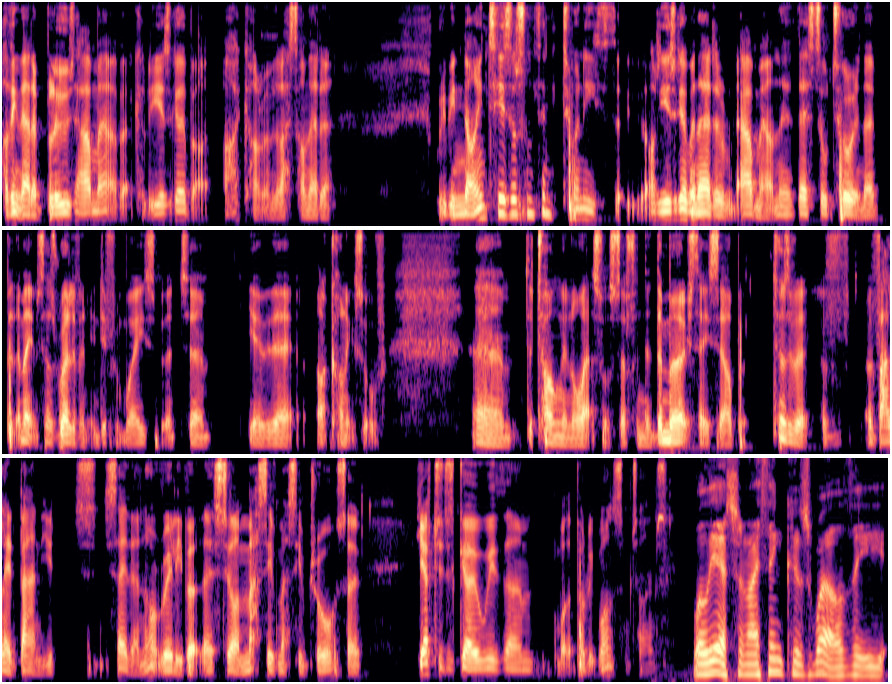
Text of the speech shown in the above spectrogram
I think they had a blues album out about a couple of years ago, but I can't remember the last time they had a would it be 90s or something? 20 odd years ago when they had an album out and they're, they're still touring. They but they make themselves relevant in different ways. But um, know their iconic sort of um, the tongue and all that sort of stuff and the, the merch they sell. But in terms of a, of a valid band you'd say they're not really but they're still a massive massive draw. So you have to just go with um, what the public wants sometimes well yes and I think as well the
